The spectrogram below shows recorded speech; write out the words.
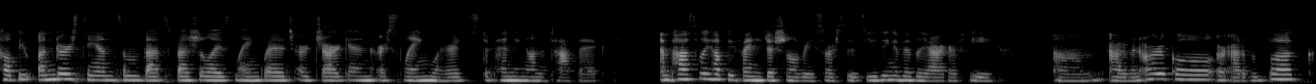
help you understand some of that specialized language or jargon or slang words depending on the topic, and possibly help you find additional resources using a bibliography um, out of an article or out of a book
